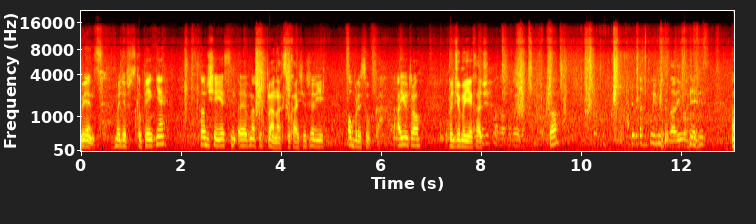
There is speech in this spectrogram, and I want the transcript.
Więc będzie wszystko pięknie. To dzisiaj jest e, w naszych planach, słuchajcie, czyli obrysówka. A jutro będziemy jechać. Co? Tylko taki później to dali, bo nie jest. A,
